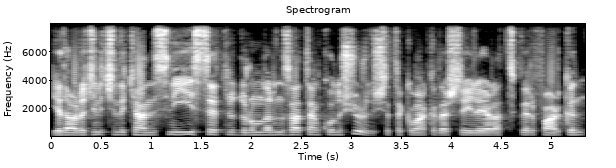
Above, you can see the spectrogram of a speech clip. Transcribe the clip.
ya da aracın içinde kendisini iyi hissetme durumlarını zaten konuşuyoruz. İşte takım arkadaşlarıyla yarattıkları farkın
